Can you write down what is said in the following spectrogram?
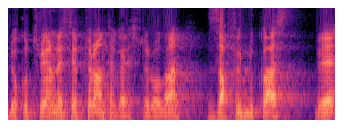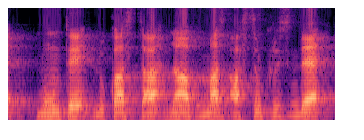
lokotriyon reseptör antagonistleri olan zafirlukast ve montelukast da ne yapılmaz? Astım krizinde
